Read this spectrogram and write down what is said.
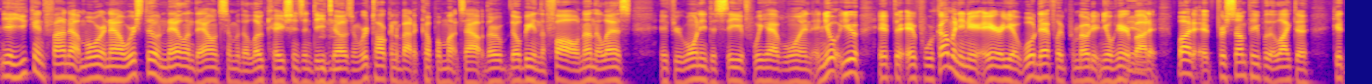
Yeah, you can find out more. Now we're still nailing down some of the locations and details, and we're talking about a couple months out. They'll they'll be in the fall. Nonetheless, if you're wanting to see if we have one, and you'll you if the, if we're coming in your area, we'll definitely promote it and you'll hear Yeah. about it. But uh, for some people that like to get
